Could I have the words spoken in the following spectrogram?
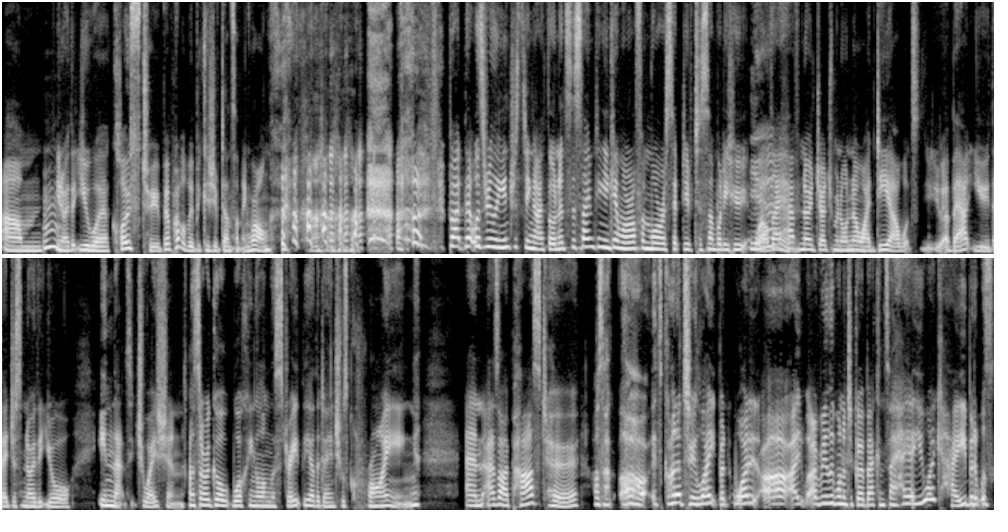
um, you know, that you were close to, but probably because you've done something wrong. but that was really interesting, I thought. And it's the same thing again. We're often more receptive to somebody who, well, they have no judgment or no idea what's about you. They just know that you're in that situation. I saw a girl walking along the street the other day and she was crying. And as I passed her, I was like, oh, it's kind of too late. But why did, oh, I, I really wanted to go back and say, hey, are you okay? But it was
